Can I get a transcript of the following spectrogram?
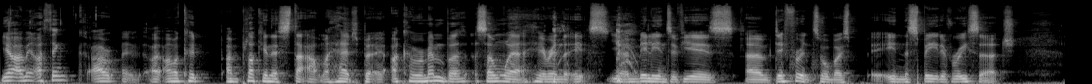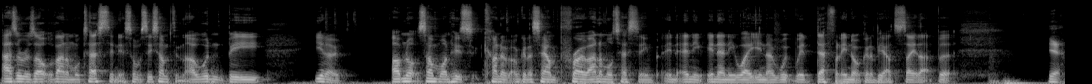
Yeah, I mean, I think I, I, I, could. I'm plucking this stat out of my head, but I can remember somewhere hearing that it's you know millions of years um, difference almost in the speed of research as a result of animal testing. It's obviously something that I wouldn't be, you know, I'm not someone who's kind of I'm going to say I'm pro animal testing in any in any way. You know, we're definitely not going to be able to say that, but yeah,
